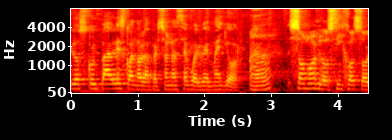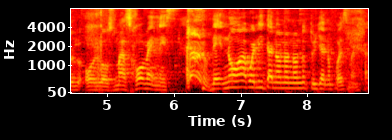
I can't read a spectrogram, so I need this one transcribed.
los culpables cuando la persona se vuelve mayor Ajá. somos los hijos o, o los más jóvenes. de no, abuelita, no, no, no, no, tú ya no puedes manejar.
